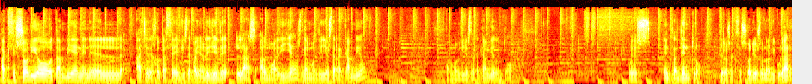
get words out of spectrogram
Accesorio también en el HDJ-CX de Pioneer DJ de las almohadillas, de almohadillas de recambio almohadillas de recambio, tanto puedes entrar dentro de los accesorios de un auricular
